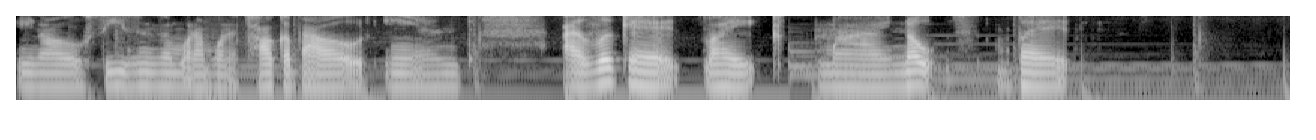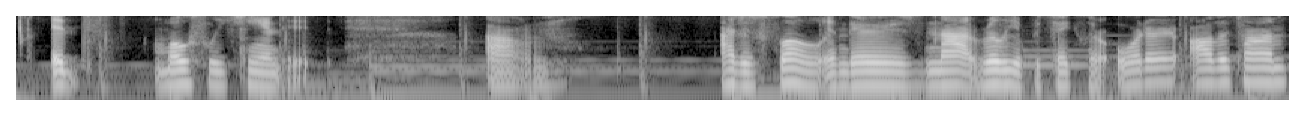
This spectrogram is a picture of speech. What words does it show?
you know, seasons and what I'm going to talk about and I look at like my notes, but it's mostly candid. Um I just flow and there's not really a particular order all the time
